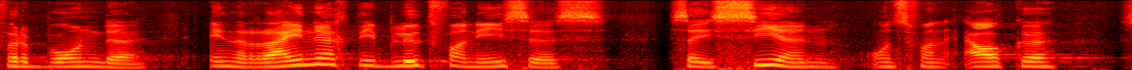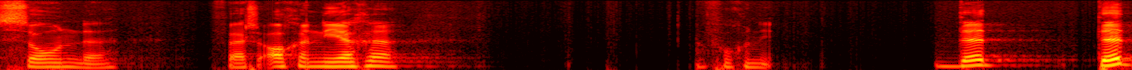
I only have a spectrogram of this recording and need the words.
verbonde en reinig die bloed van Jesus, sy seun, ons van elke sonde. Vers 8 en 9 volgende dit dit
